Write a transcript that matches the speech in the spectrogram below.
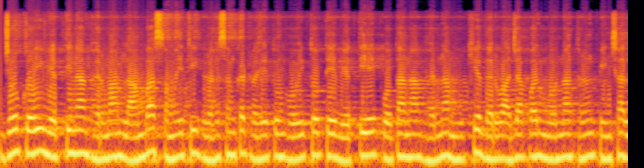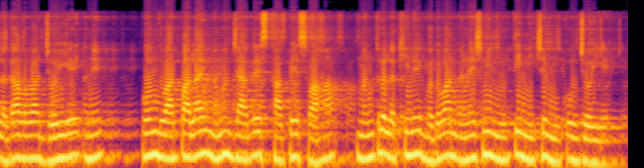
જો કોઈ વ્યક્તિના ઘરમાં લાંબા સમયથી ગ્રહસંકટ રહેતું હોય તો તે વ્યક્તિએ પોતાના ઘરના મુખ્ય દરવાજા પર મોરના ત્રણ પીંછા લગાવવા જોઈએ અને ઓમ દ્વારપાલાય નમઃ જાગરે સ્થાપે સ્વાહા મંત્ર લખીને ભગવાન ગણેશની મૂર્તિ નીચે મૂકવું જોઈએ.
